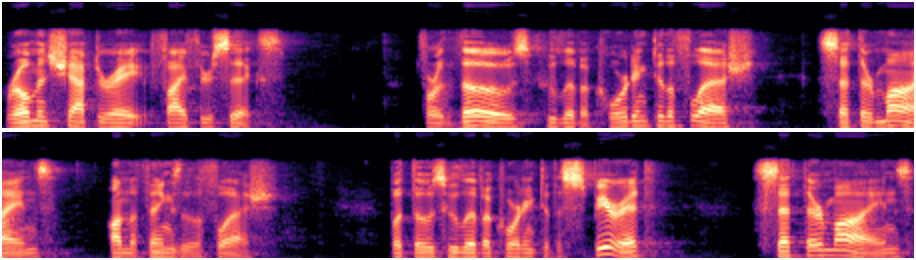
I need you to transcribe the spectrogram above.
Romans chapter 8, 5 through 6. For those who live according to the flesh set their minds on the things of the flesh. But those who live according to the Spirit set their minds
